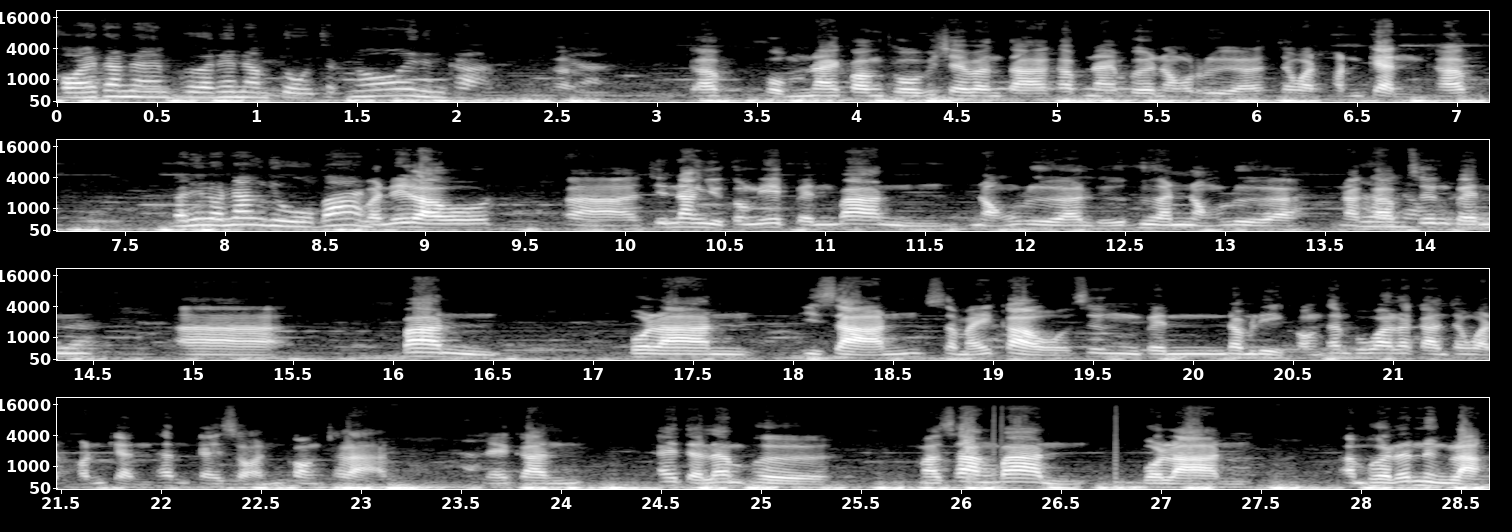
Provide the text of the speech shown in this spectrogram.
ขอให้ท่านนายอำเภอแนะนำตัวจักน้อยหนึ่งค่ะ ครับผมนายกองโทวิชัยวันตาครับนายอำเภอหนองเรือจังหวัดขอนแก่นครับ ตอนนี้เรานั่งอยู่บ้าน วันนี้เราอ่าที่นั่งอยู่ตรงนี้เป็นบ้านหนองเรือหรือเฮือนหนองเรือนะครับ เฮือนหนองเรือ ซึ่งเป็นอ่าบ้านโบราณอีสานสมัยเก่า ซึ่งเป็นดำริของท่านผู้ว่าราชการจังหวัดขอนแก่นท่านไกรสอนกองฉลาด ในการให้แต่ละอำเภอมาสร้างบ้านโบราณอำเภอละหนึ่งหลัง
